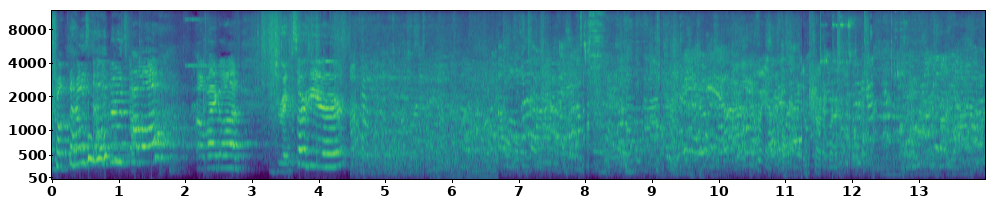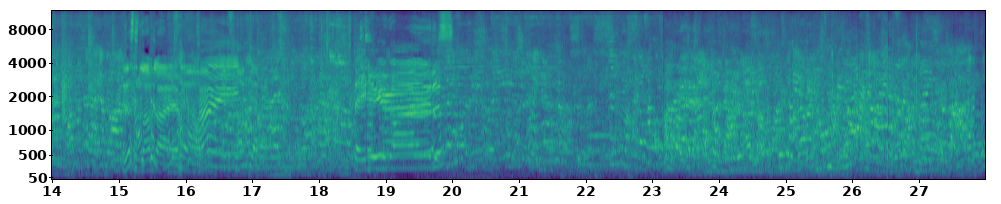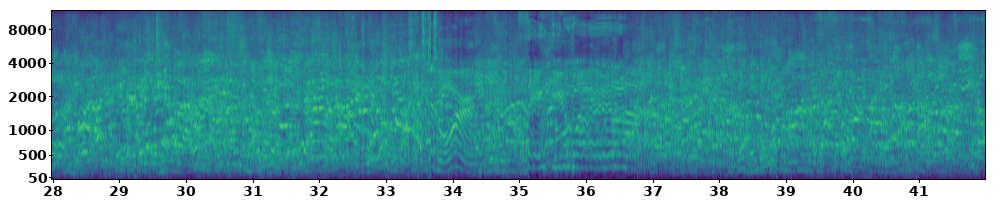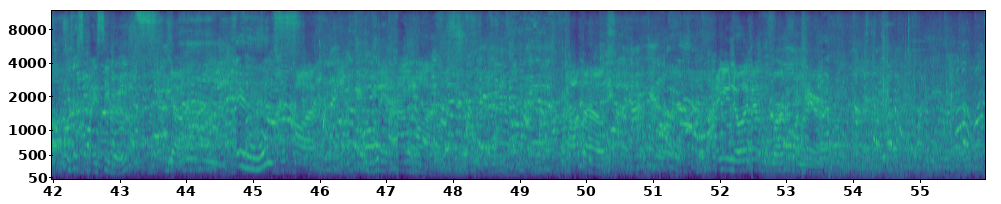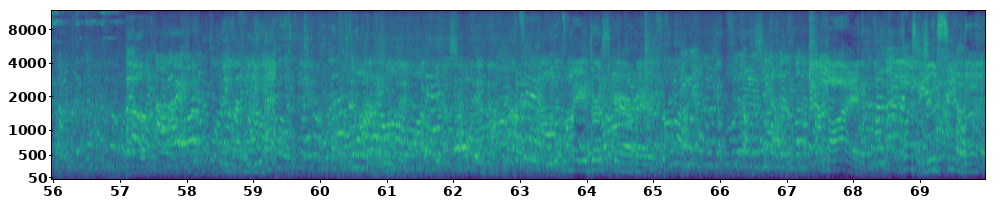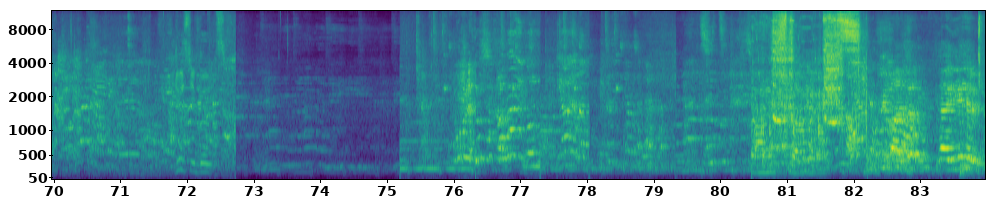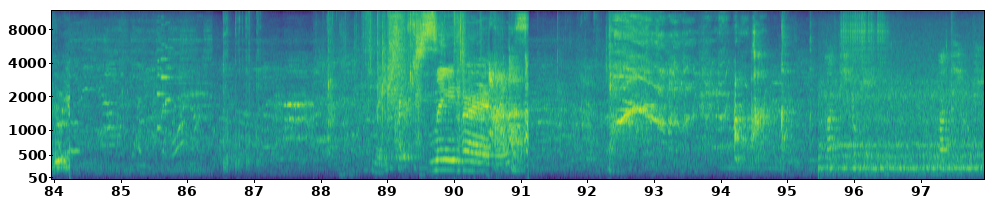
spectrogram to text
I'm from the house elders, mama. Oh my god. Drinks are here. 표정이 이 맞아? 야 이게 여기 Slavers 어떻게 보게 어떻게 보게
